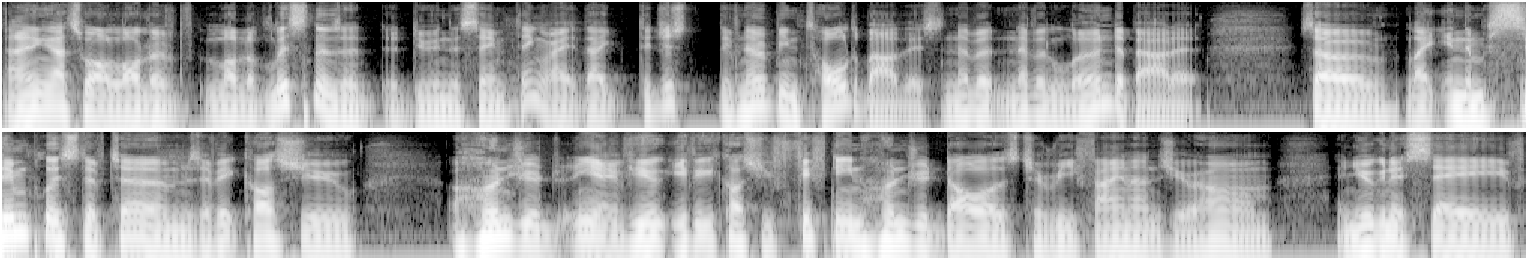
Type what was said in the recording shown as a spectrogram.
And I think that's what a lot of a lot of listeners are, are doing the same thing, right? Like they just they've never been told about this, never never learned about it. So, like in the simplest of terms, if it costs you a hundred, you know, if you if it costs you fifteen hundred dollars to refinance your home, and you're going to save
